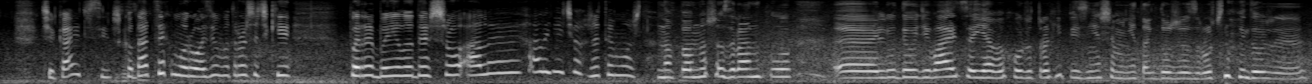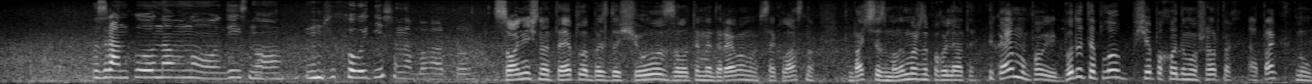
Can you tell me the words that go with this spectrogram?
Чекають всі. Шкода цих морозів, бо трошечки перебило дещо, але, але нічого, жити можна. Напевно, що зранку е, люди одягаються, я виходжу трохи пізніше, мені так дуже зручно і дуже. Зранку нам ну, дійсно холодніше набагато. Сонячно, тепло, без дощу, з золотими деревами, все класно. Бачите, з малим можна погуляти. Чекаємо, буде тепло, ще походимо в шортах. А так, ну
